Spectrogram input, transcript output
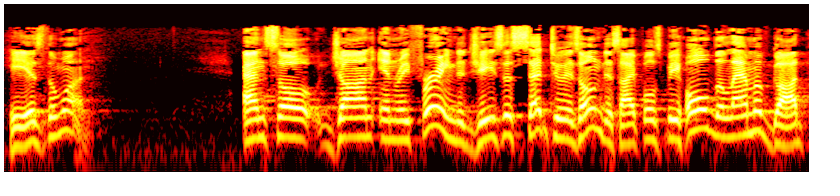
he is the one. And so John, in referring to Jesus, said to his own disciples, Behold the Lamb of God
